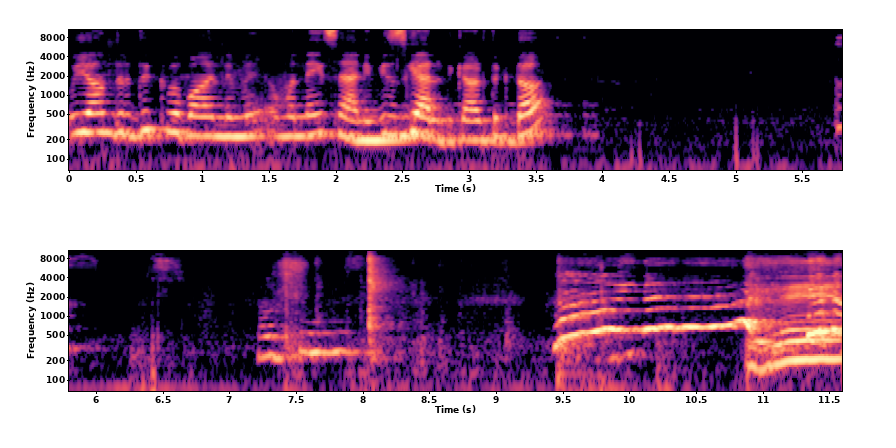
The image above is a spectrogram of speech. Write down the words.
Uyandırdık babaannemi ama neyse yani biz geldik artık da. Ay, ne,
